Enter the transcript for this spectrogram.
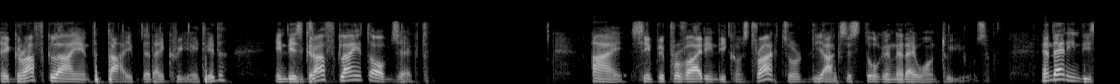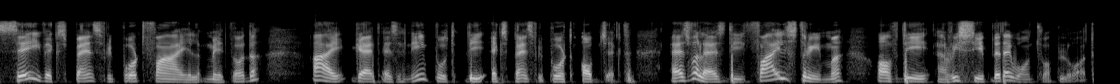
a graph client type that I created. In this graph client object, I simply provide in the constructor the access token that I want to use. And then in the save expense report file method, I get as an input the expense report object, as well as the file stream of the receipt that I want to upload.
